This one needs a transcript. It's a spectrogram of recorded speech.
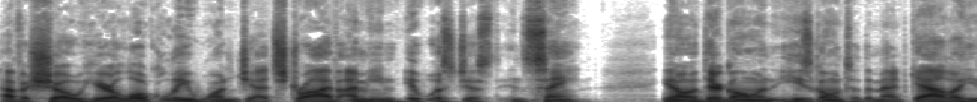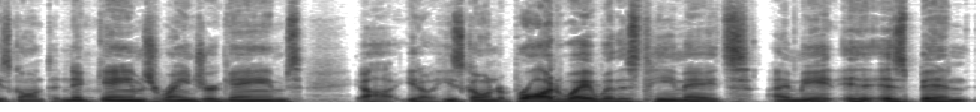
have a show here locally, One Jets Drive. I mean, it was just insane you know, they're going, he's going to the Met Gala, he's going to Knick games, Ranger games, uh, you know, he's going to Broadway with his teammates. I mean, it has been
